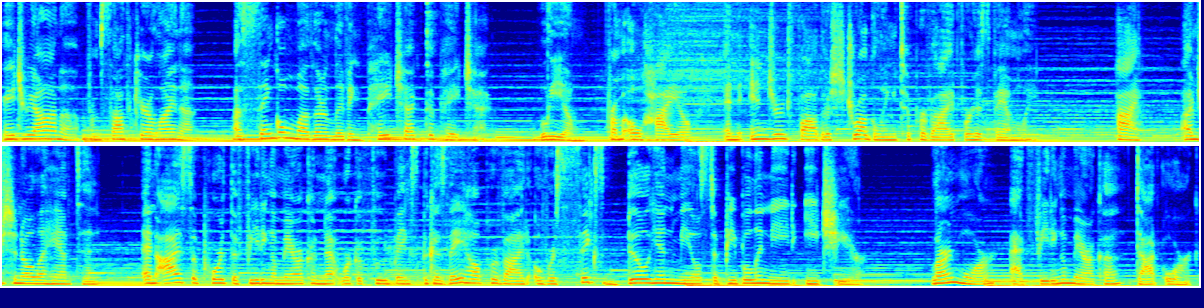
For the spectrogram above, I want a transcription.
Adriana from South Carolina, a single mother living paycheck to paycheck. Liam from Ohio, an injured father struggling to provide for his family. Hi, I'm Shanola Hampton, and I support the Feeding America network of food banks because they help provide over 6 billion meals to people in need each year. Learn more at feedingamerica.org.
